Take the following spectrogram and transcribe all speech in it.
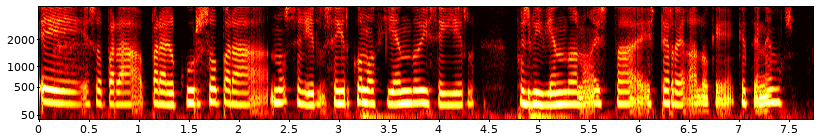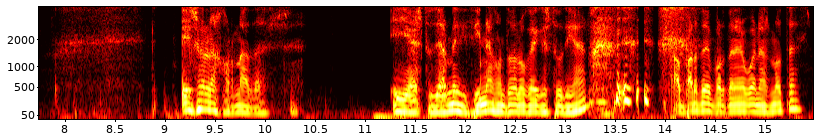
eh, eso para, para el curso, para no seguir, seguir conociendo y seguir pues viviendo ¿no? Esta, este regalo que, que tenemos. Eso en las jornadas. ¿Y a estudiar medicina con todo lo que hay que estudiar? Aparte de por tener buenas notas.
